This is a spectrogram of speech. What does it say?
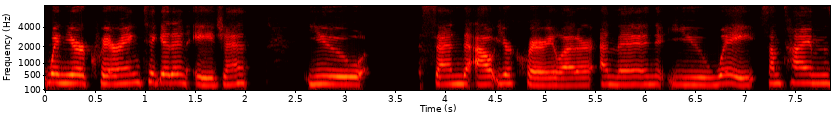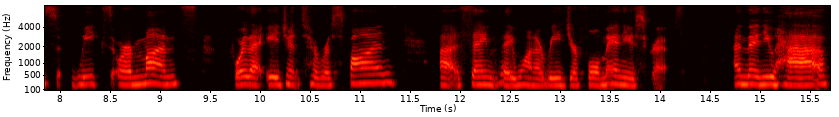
when you're querying to get an agent, you send out your query letter and then you wait sometimes weeks or months for that agent to respond uh, saying that they want to read your full manuscript. And then you have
